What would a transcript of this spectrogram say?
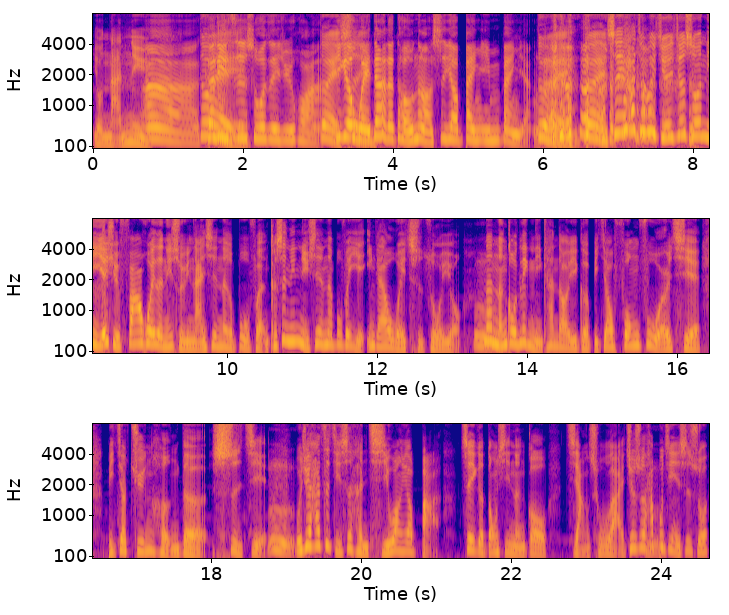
有男女啊。柯立芝说这句话，对，一个伟大的头脑是要半阴半阳。对对，所以他就会觉得，就是说，你也许发挥了你属于男性那个部分，可是你女性的那部分也应该要维持作用，嗯、那能够令你看到一个比较丰富而且比较均衡的世界。嗯，我觉得他自己是很期望要把。这个东西能够讲出来，就是说，它不仅仅是说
